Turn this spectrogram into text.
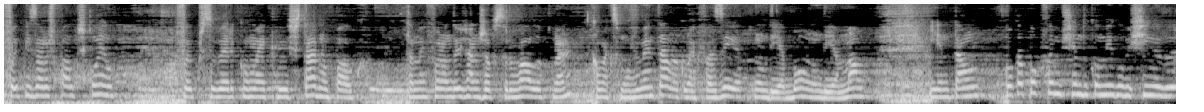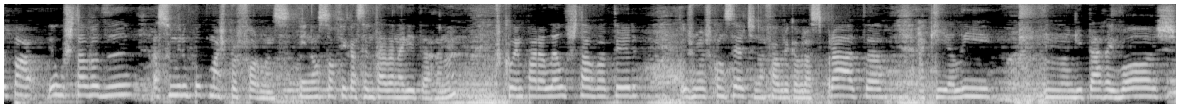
foi pisar os palcos com ele, foi perceber como é que estar no palco. Também foram dois anos a observá-lo, né? Como é que se movimentava, como é que fazia, num dia bom, num dia mau. E então, pouco a pouco foi mexendo comigo o bichinho de, pá, eu gostava de assumir um pouco mais performance e não só ficar sentada na guitarra, não é? Porque eu em paralelo estava a ter os meus concertos na Fábrica Braço Prata, aqui e ali, na guitarra e voz,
